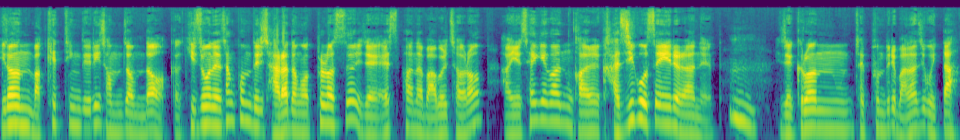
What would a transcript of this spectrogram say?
이런 마케팅들이 점점 더 그러니까 기존의 상품들이 잘하던 것 플러스 이제 에스파나 마블처럼 아예 세계관을 가지고 세일을 하는 음. 이제 그런 제품들이 많아지고 있다.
